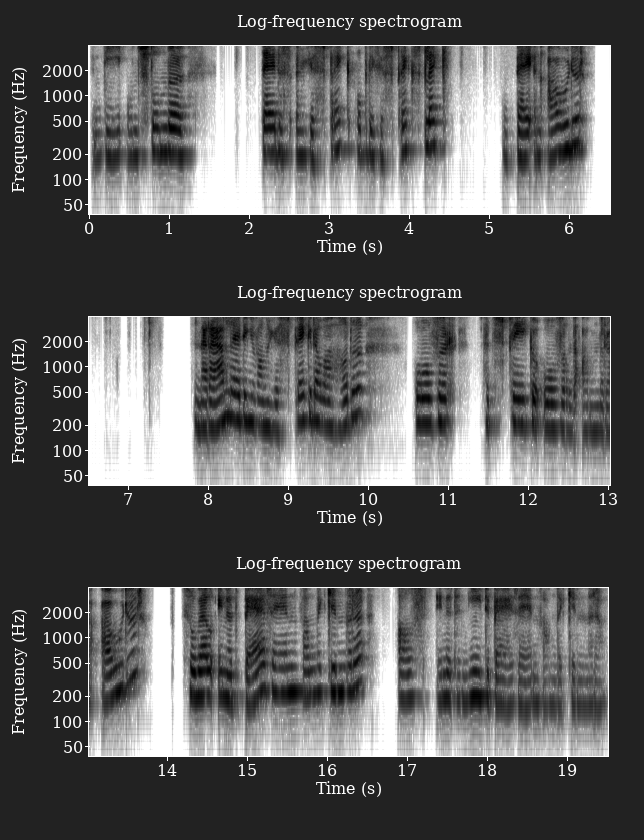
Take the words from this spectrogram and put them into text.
die ontstonden tijdens een gesprek op de gespreksplek bij een ouder, naar aanleiding van een gesprek dat we hadden over het spreken over de andere ouder, zowel in het bijzijn van de kinderen als in het niet bijzijn van de kinderen.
